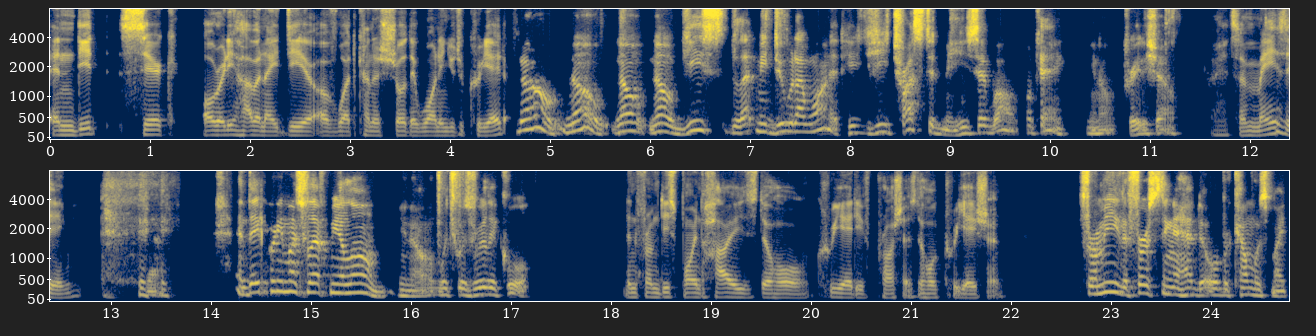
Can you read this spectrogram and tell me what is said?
and did cirque already have an idea of what kind of show they wanted you to create? No, no, no, no. Geese let me do what I wanted. He he trusted me. He said, "Well, okay, you know, create a show." It's amazing. yeah. And they pretty much left me alone, you know, which was really cool. Then from this point, how is the whole creative process, the whole creation? For me, the first thing I had to overcome was my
